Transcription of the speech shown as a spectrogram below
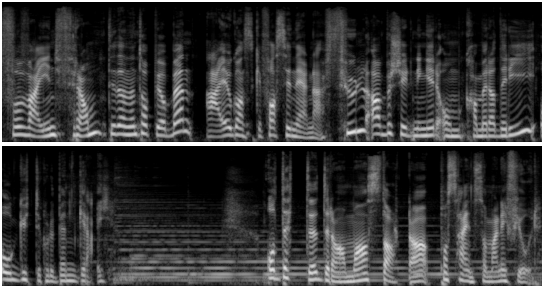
for veien fram til denne toppjobben er jo ganske fascinerende. Full av beskyldninger om kameraderi og gutteklubben Grei. Og dette dramaet starta på seinsommeren i fjor.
